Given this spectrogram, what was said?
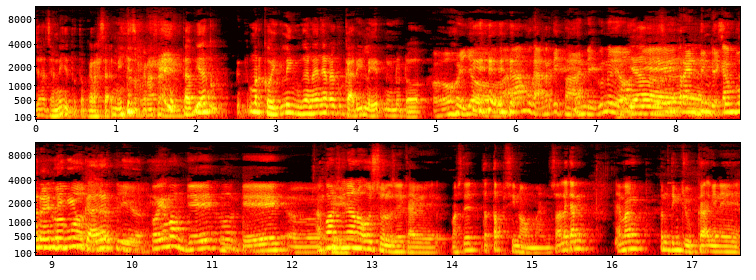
Ya jane tetep ngrasani. Tetep ngerasain Tapi aku mergo iki lingkungan anyar aku gak relate ngono tok. Oh iya, kamu gak ngerti bahan deh, kuno ya. Ya. Trending deh, Sing kampung trending itu gak ngerti. ya. Pokoknya mau nggih, oh nggih. Oh, Aku sini ono usul sih kayak, maksudnya tetap sinoman. Soalnya kan emang penting juga gini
